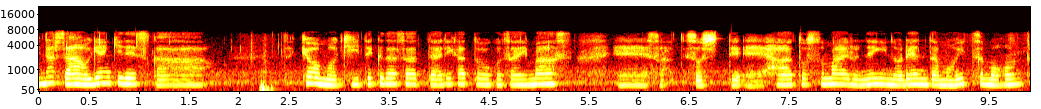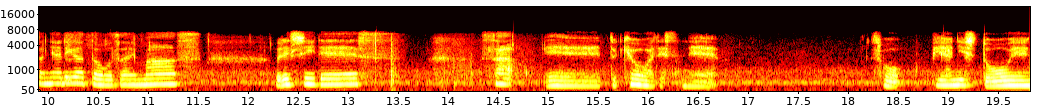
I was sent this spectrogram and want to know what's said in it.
皆さんお元気ですか？今日も聞いてくださってありがとうございます、えーそして、えーハートスマイルネギの連打もいつも本当にありがとうございます。嬉しいです。さあえー、っと今日はですねそうピアニスト応援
